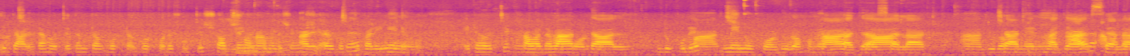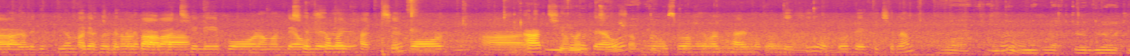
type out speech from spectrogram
যে। ডালটা হচ্ছে একদম টকবক টকবক করে ফুটছে সব জন্য আমাদের সঙ্গে শেয়ার করতে পারিনি দেখো। এটা হচ্ছে খাওয়া দাওয়া ভাত, ডাল, দুপুরে মেনু পর দু রকমের ভাত, ভাজা স্যালাড দু রকমের ভাজা স্যালাড। আমার বাবা ছেলে বর আমার দেওর সবাই খাচ্ছে। বর আর ছিল আমার হচ্ছে সব আমি আমার ভাইয়ের মতো দেখি ওকেও ডেকেছিলাম। একটু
